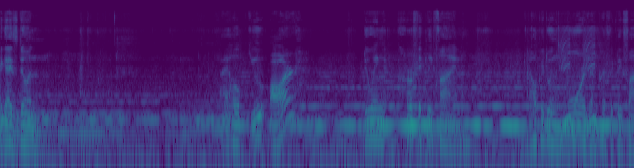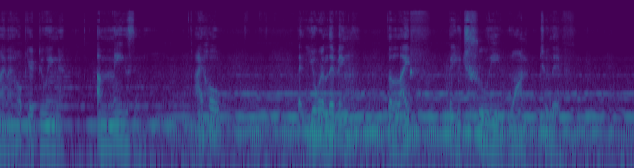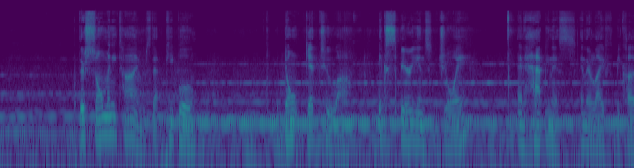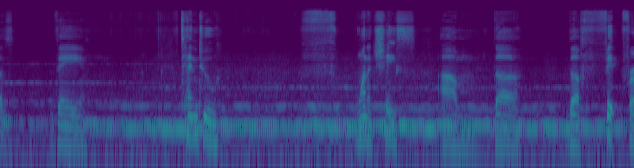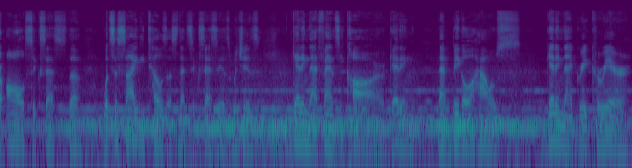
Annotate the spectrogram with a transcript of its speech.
you guys doing? I hope you are doing perfectly fine. I hope you're doing more than perfectly fine. I hope you're doing amazing. I hope that you're living the life that you truly want to live. There's so many times that people don't get to uh, experience joy and happiness in their life because they tend to f- want to chase um, the the fit for all success the what society tells us that success is which is getting that fancy car getting that big old house, getting that great career,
